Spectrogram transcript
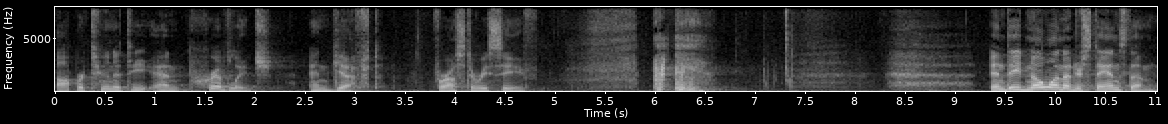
opportunity and privilege and gift for us to receive. Indeed, no one understands them.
